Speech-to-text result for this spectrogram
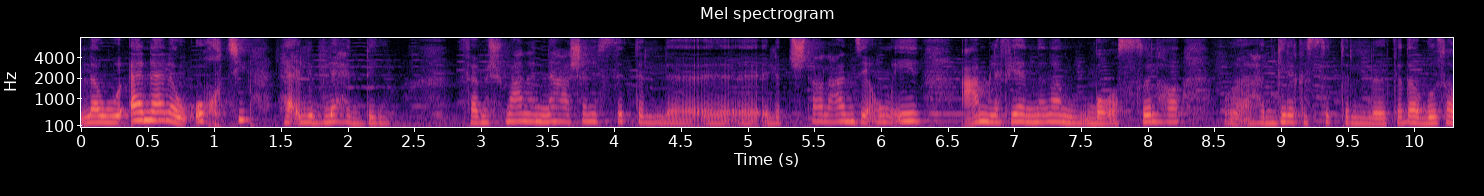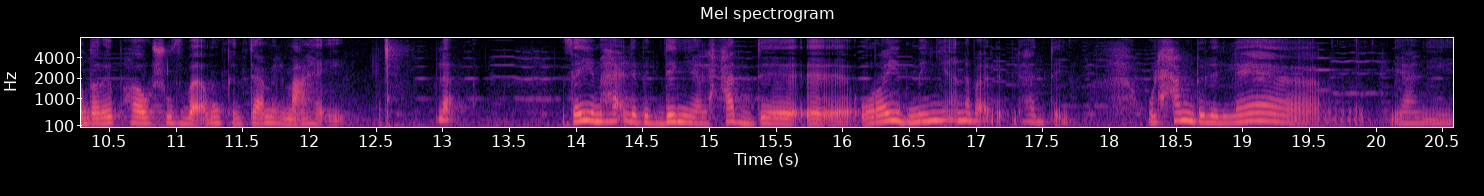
لو أنا لو أختي هقلب لها الدنيا. فمش معنى إنها عشان الست اللي, اللي بتشتغل عندي أقوم إيه عاملة فيها إن أنا بوصلها هتجيلك الست اللي كده جوزها ضاربها وشوف بقى ممكن تعمل معاها إيه. لا زي ما هقلب الدنيا لحد قريب مني أنا بقلب لها الدنيا. والحمد لله يعني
